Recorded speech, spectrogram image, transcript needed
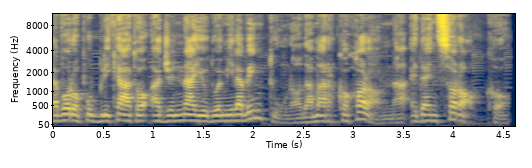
lavoro pubblicato a gennaio 2021 da Marco Colonna ed Enzo Rocco.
